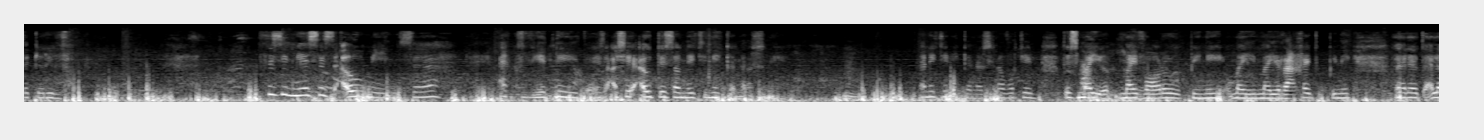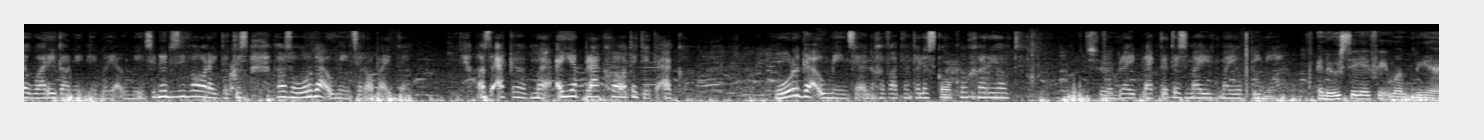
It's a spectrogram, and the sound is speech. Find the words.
Dit is Dis die meeste is ou mense. Ek weet nie, as jy oud is dan net jy nie kinders nie. Dan het jy nie kinders nie, dan word jy dis my my ware opinie, my my regheid opinie dat hulle worry dan net nie oor die ou mense. Nou dis die waarheid. Dit is daar's horde ou mense daar buite. As ek my eie plek gehad het, het ek horde ou mense ingevat want hulle skakel gereeld. Vir bly plek, dit is my my opinie. En hoe sê jy vir iemand nee?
